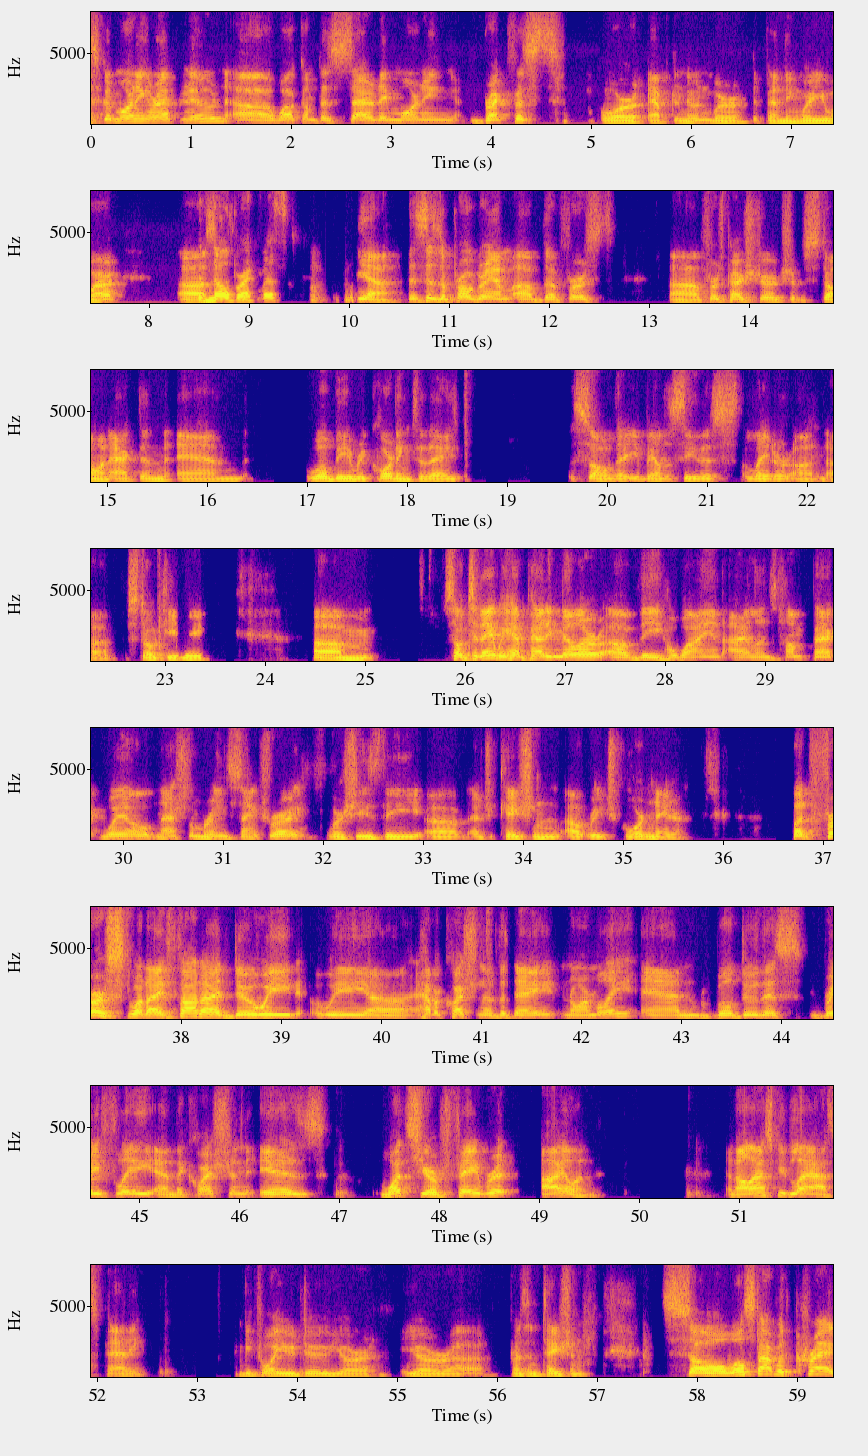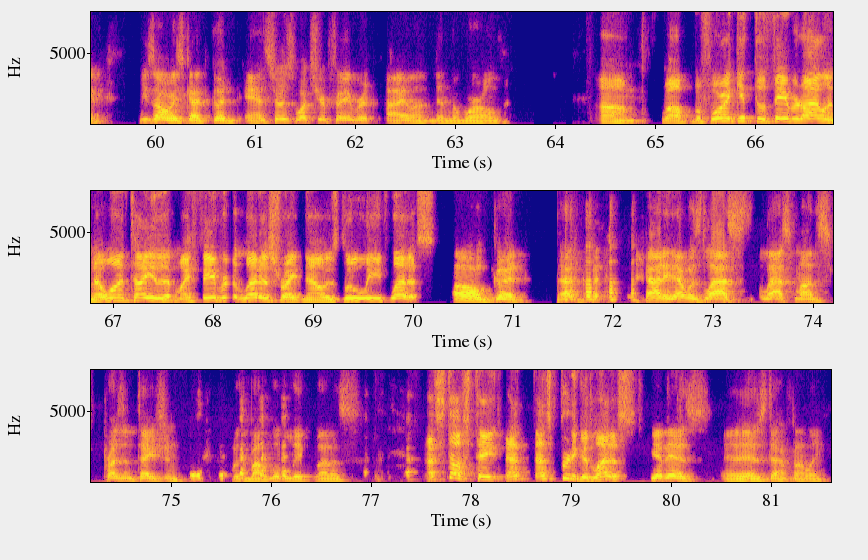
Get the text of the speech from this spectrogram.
Yes, good morning or afternoon. Uh, welcome to Saturday morning breakfast or afternoon, where depending where you are. Uh, no breakfast. Yeah, this is a program of the first uh, First Parish Church of Stow and Acton, and we'll be recording today so that you'll be able to see this later on uh, Stow TV. Um, so today we have Patty Miller of the Hawaiian Islands Humpback Whale National Marine Sanctuary, where she's the uh, education outreach coordinator. But first, what I thought I'd do, we we uh, have a question of the day normally, and we'll do this briefly. And the question is, what's your favorite island? And I'll ask you last, Patty before you do your your uh, presentation. So we'll start with Craig. He's always got good answers. What's your favorite island in the world? Um, well, before I get to the favorite island, I want to tell you that my favorite lettuce right now is little leaf lettuce. Oh, good. That, Patty, that was last last month's presentation was about little leaf lettuce. That stuff's taste that that's pretty good lettuce. It is. It is definitely.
